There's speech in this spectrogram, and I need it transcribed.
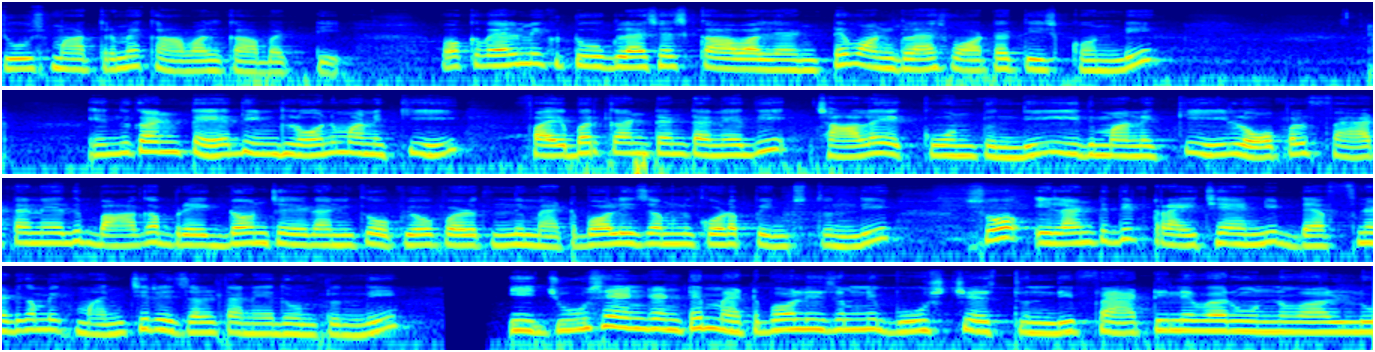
జ్యూస్ మాత్రమే కావాలి కాబట్టి. ఒకవేళ మీకు టూ గ్లాసెస్ కావాలి అంటే వన్ గ్లాస్ వాటర్ తీసుకోండి. ఎందుకంటే దీంట్లోని మనకి ఫైబర్ కంటెంట్ అనేది చాలా ఎక్కువ ఉంటుంది. ఇది మనకి లోపల ఫ్యాట్ అనేది బాగా బ్రేక్ డౌన్ చేయడానికి ఉపయోగపడుతుంది. మెటబాలిజంని కూడా పెంచుతుంది. సో ఇలాంటిది ట్రై చేయండి. డెఫినెట్గా మీకు మంచి రిజల్ట్ అనేది ఉంటుంది. ఈ జ్యూస్ ఏంటంటే మెటబాలిజంని బూస్ట్ చేస్తుంది. ఫ్యాటీ లివర్ ఉన్నవాళ్ళు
